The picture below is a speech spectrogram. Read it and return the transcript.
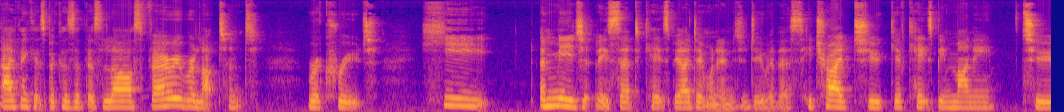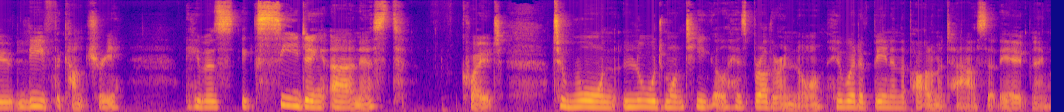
I think it's because of this last very reluctant recruit. He immediately said to Catesby, I don't want anything to do with this. He tried to give Catesby money to leave the country. He was exceeding earnest, quote, to warn Lord Monteagle, his brother in law, who would have been in the Parliament House at the opening.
